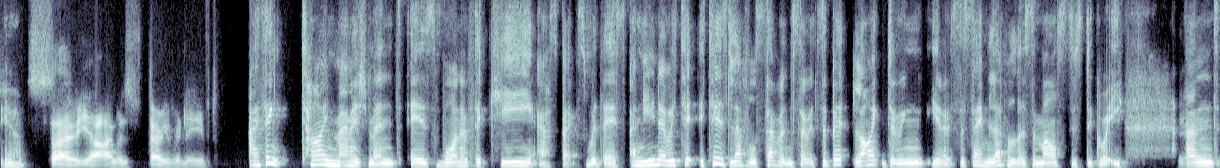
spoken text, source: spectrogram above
Yeah. So yeah, I was very relieved. I think time management is one of the key aspects with this. And, you know, it, it is level seven. So it's a bit like doing, you know, it's the same level as a master's degree. Yeah. And,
